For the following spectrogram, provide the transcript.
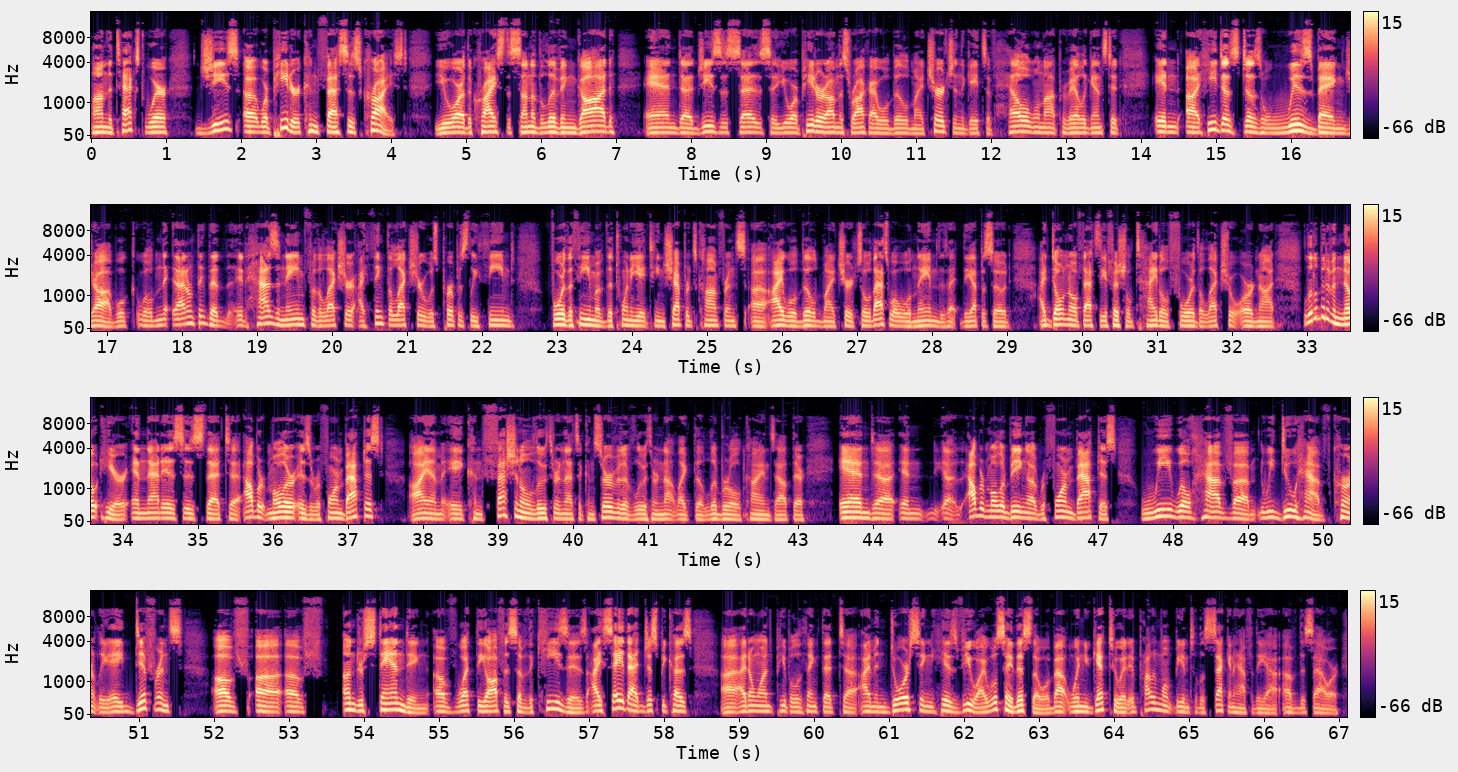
on the text where Jesus, uh, where Peter confesses Christ. You are the Christ, the Son of the living God. And uh, Jesus says, You are Peter, and on this rock I will build my church, and the gates of hell will not prevail against it. And uh, he does does a whiz bang job. We'll, we'll, I don't think that it has a name for the lecture. I think the lecture was purposely themed for the theme of the 2018 Shepherds Conference, uh, I Will Build My Church. So that's what we'll name the, the, episode. I don't know if that's the official title for the lecture or not. A little bit of a note here, and that is, is that uh, Albert Mohler is a Reformed Baptist. I am a confessional Lutheran. That's a conservative Lutheran, not like the liberal kinds out there. And uh, and uh, Albert Mohler being a Reformed Baptist, we will have um, we do have currently a difference of uh, of understanding of what the office of the keys is. I say that just because uh, I don't want people to think that uh, I'm endorsing his view. I will say this though about when you get to it, it probably won't be until the second half of the uh, of this hour.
